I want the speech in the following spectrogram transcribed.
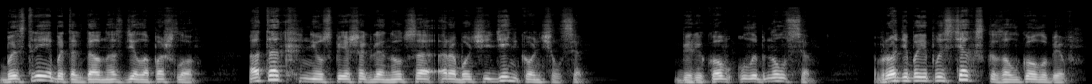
Быстрее бы тогда у нас дело пошло. А так, не успеешь оглянуться, рабочий день кончился. Бирюков улыбнулся. «Вроде бы и пустяк», — сказал Голубев.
